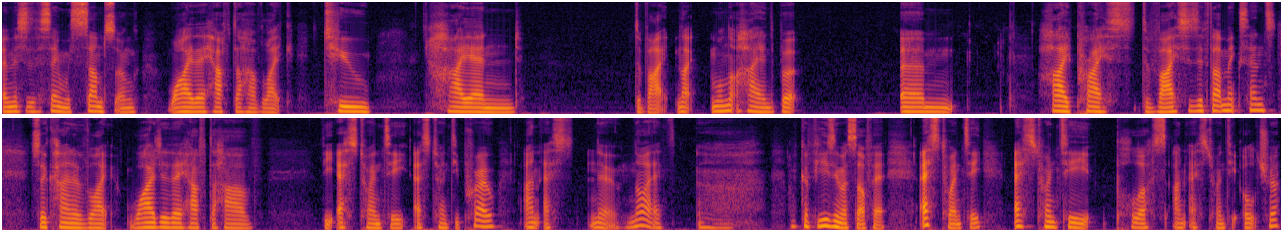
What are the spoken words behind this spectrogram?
and this is the same with Samsung, why they have to have like two high end device, like well not high end, but um high price devices if that makes sense. So kind of like why do they have to have the S20, S20 Pro, and S. No, not S. Uh, I'm confusing myself here. S20, S20 Plus, and S20 Ultra.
